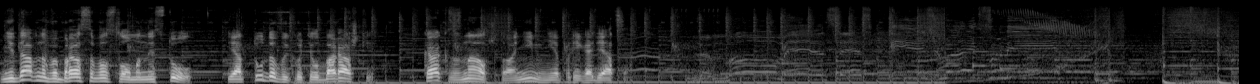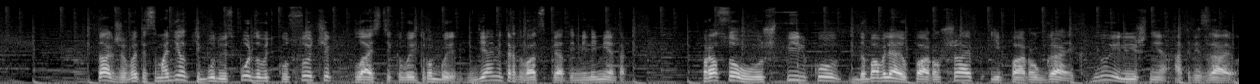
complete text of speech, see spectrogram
Недавно выбрасывал сломанный стул и оттуда выкрутил барашки. Как знал, что они мне пригодятся. Также в этой самоделке буду использовать кусочек пластиковой трубы, диаметр 25 мм. Просовываю шпильку, добавляю пару шайб и пару гаек, ну и лишнее отрезаю.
